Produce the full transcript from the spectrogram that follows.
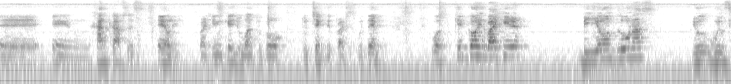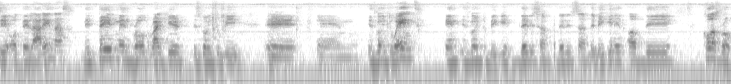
uh, in handcrafts alley right here in case you want to go to check the prices with them. Well, keep going right here. Beyond Lunas, you will see Hotel Arenas. The pavement road right here is going to be uh, um, is going to end and is going to begin. There is a there is a, the beginning of the coast road.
